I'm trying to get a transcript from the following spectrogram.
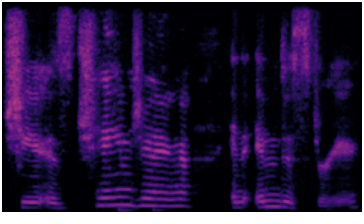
She is changing an industry.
